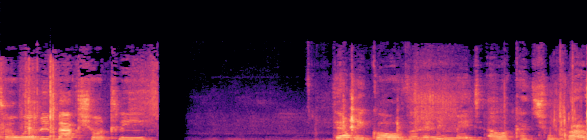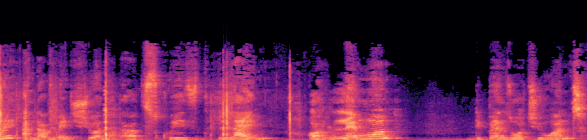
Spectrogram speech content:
So we'll be back shortly. There we go. We've already made our kachumbari and I've made sure that I've squeezed lime or lemon. Depends what you want.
